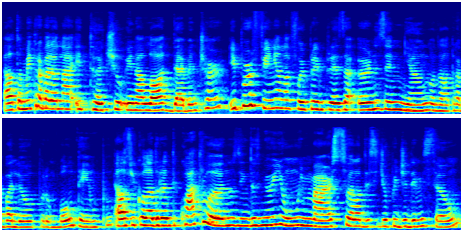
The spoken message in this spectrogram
Ela também trabalhou na Ituchel e na Law Devon E por fim, ela foi para a empresa Ernst Young, onde ela trabalhou por um bom tempo. Ela ficou lá durante quatro anos. Em 2001, em março, ela decidiu pedir demissão.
